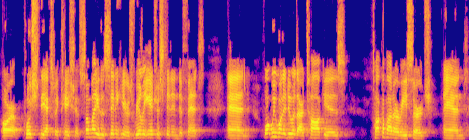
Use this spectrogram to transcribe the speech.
or push the expectation of somebody who's sitting here is really interested in defense. And what we want to do with our talk is talk about our research and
